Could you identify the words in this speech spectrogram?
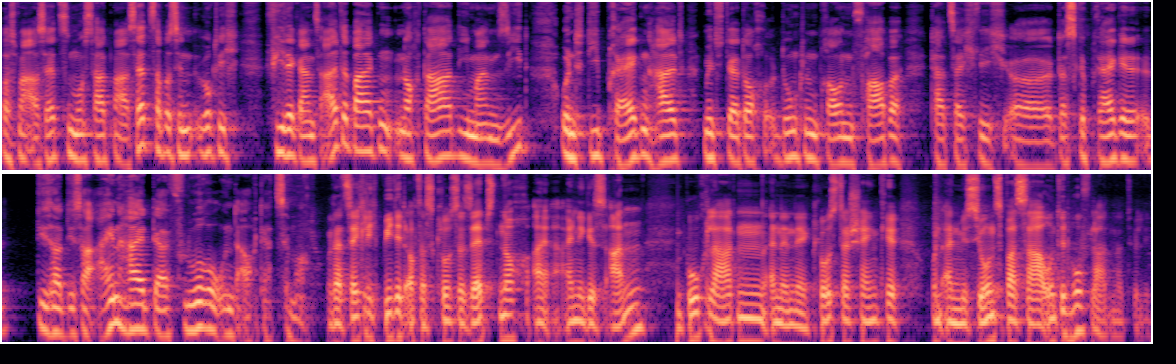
was man ersetzen musste, hat man ersetzt, aber es sind wirklich viele ganz alte Balken noch da, die man sieht und die prägen halt mit der doch dunklen braunen Farbe tatsächlich äh, das Gepräge dieser, dieser Einheit der Flure und auch der Zimmer. Und tatsächlich bietet auch das Kloster selbst noch einiges an. Ein Buchladen, eine Klosterschenke und ein Missionsbasar und den Hofladen natürlich.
